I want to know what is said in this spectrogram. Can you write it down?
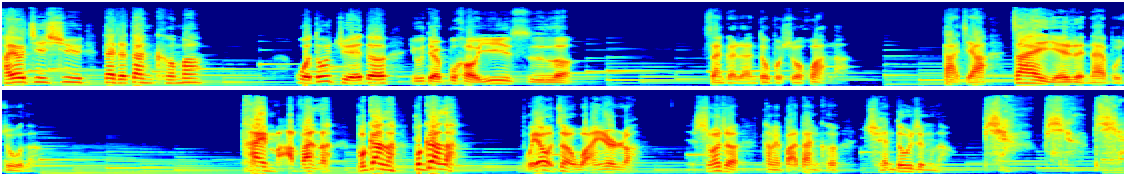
还要继续带着蛋壳吗？我都觉得有点不好意思了。三个人都不说话了，大家再也忍耐不住了。太麻烦了，不干了，不干了，不要这玩意儿了。说着，他们把蛋壳全都扔了，啪啪啪！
